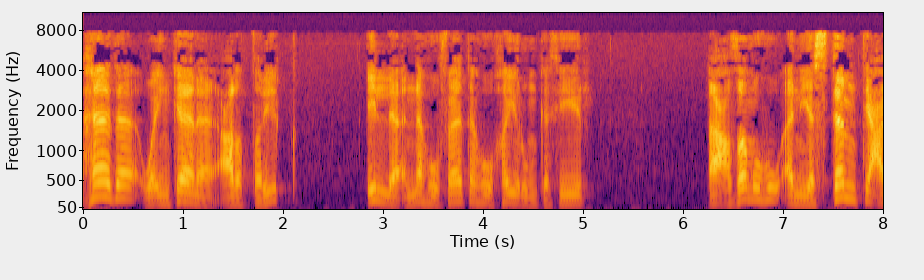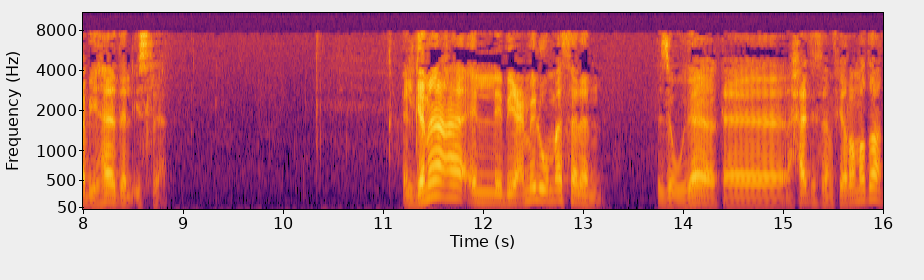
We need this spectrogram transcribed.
هذا وإن كان على الطريق إلا أنه فاته خير كثير أعظمه أن يستمتع بهذا الإسلام. الجماعة اللي بيعملوا مثلا وده حادثا في رمضان.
